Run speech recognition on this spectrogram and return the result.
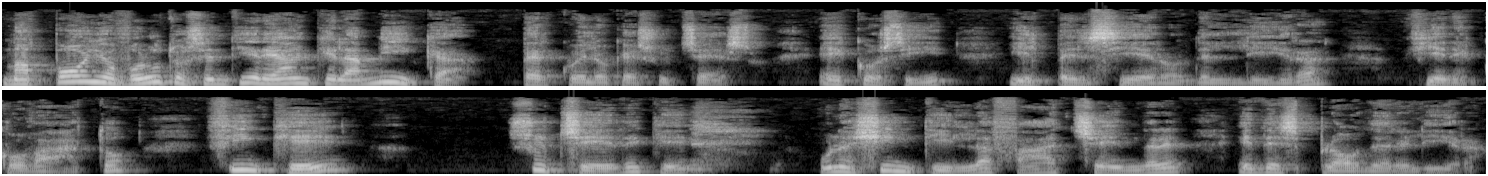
Ma poi ho voluto sentire anche l'amica per quello che è successo e così il pensiero dell'ira viene covato finché succede che una scintilla fa accendere ed esplodere l'ira.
